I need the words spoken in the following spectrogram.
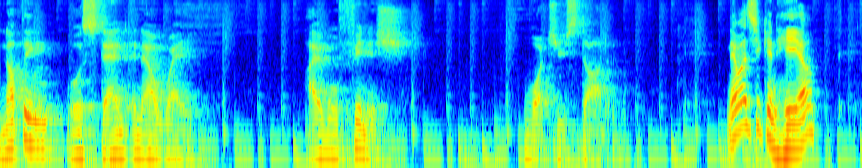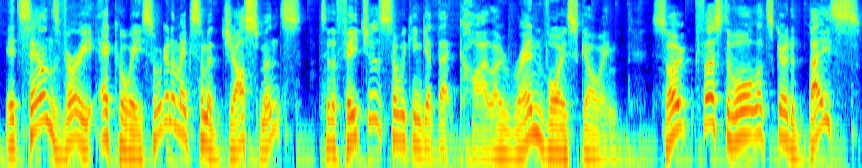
Nothing will stand in our way. I will finish what you started. Now, as you can hear, it sounds very echoey, so we're going to make some adjustments to the features so we can get that Kylo Ren voice going. So, first of all, let's go to bass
